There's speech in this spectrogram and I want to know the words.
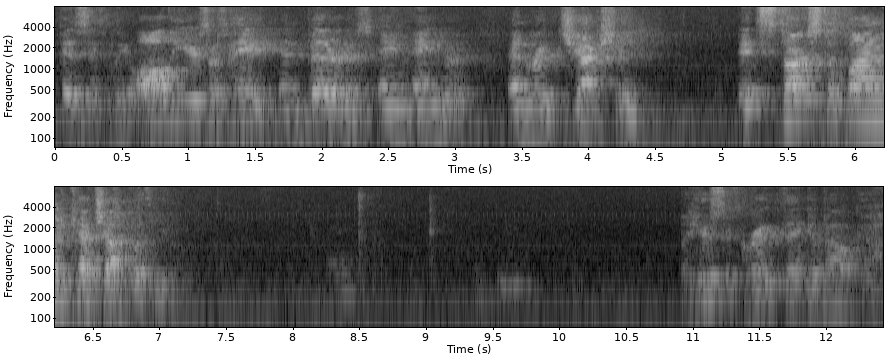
physically. All the years of hate and bitterness and anger and rejection, it starts to finally catch up with you. But here's the great thing about God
